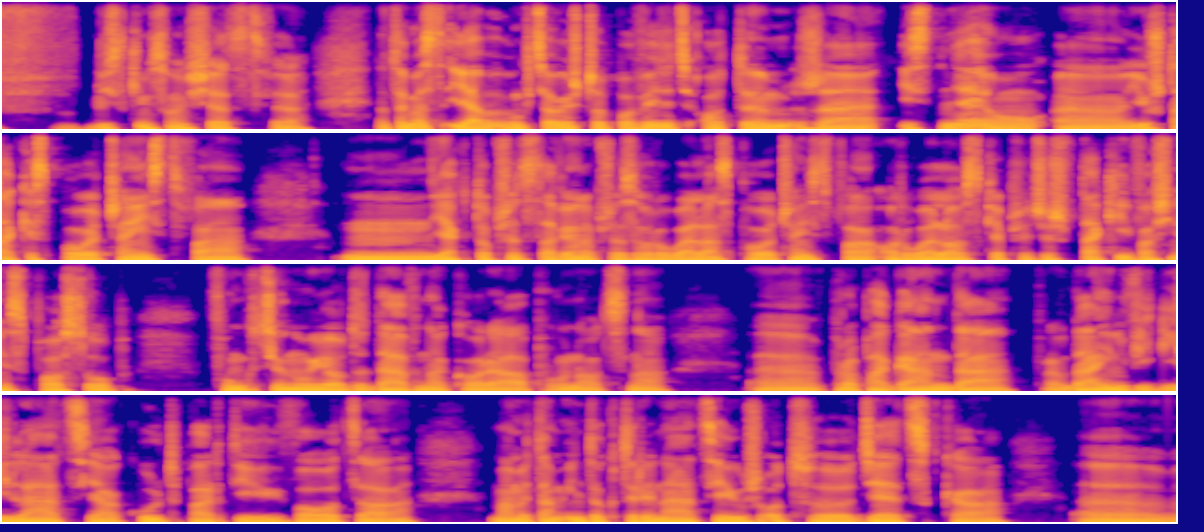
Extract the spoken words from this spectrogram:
w bliskim sąsiedztwie. Natomiast ja bym chciał jeszcze powiedzieć o tym, że istnieją e, już takie społeczeństwa, jak to przedstawione przez Orwella, społeczeństwa orwellowskie. Przecież w taki właśnie sposób funkcjonuje od dawna Korea Północna. E, propaganda, prawda, inwigilacja, kult partii wodza, mamy tam indoktrynację już od dziecka, e,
